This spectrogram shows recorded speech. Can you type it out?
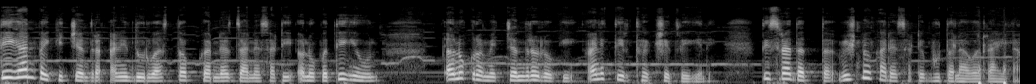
तिघांपैकी चंद्र आणि दुर्वास तप करण्यास जाण्यासाठी अनुपती घेऊन अनुक्रमे चंद्रलोकी आणि तीर्थक्षेत्री गेले. तिसरा दत्त विष्णू कार्यासाठी भूतलावर राहिला.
